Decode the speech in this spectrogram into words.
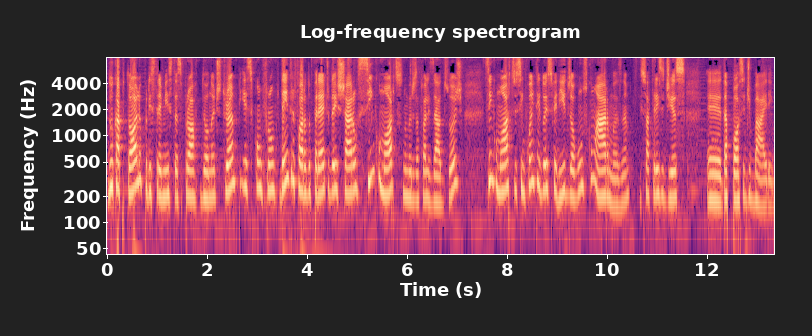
do Capitólio por extremistas pró-Donald Trump e esse confronto dentro e fora do prédio deixaram cinco mortos, números atualizados hoje, cinco mortos e 52 feridos, alguns com armas, né? Isso há 13 dias é, da posse de Biden.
